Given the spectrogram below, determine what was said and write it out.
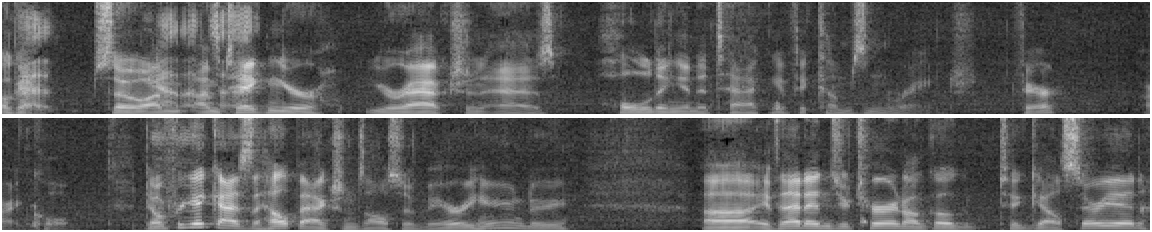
Okay, so yeah, I'm, I'm it. taking your your action as holding and attacking if it comes in range. Fair? All right, cool. Don't forget, guys, the help action's also very handy. Uh, if that ends your turn, I'll go to Galsariad.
